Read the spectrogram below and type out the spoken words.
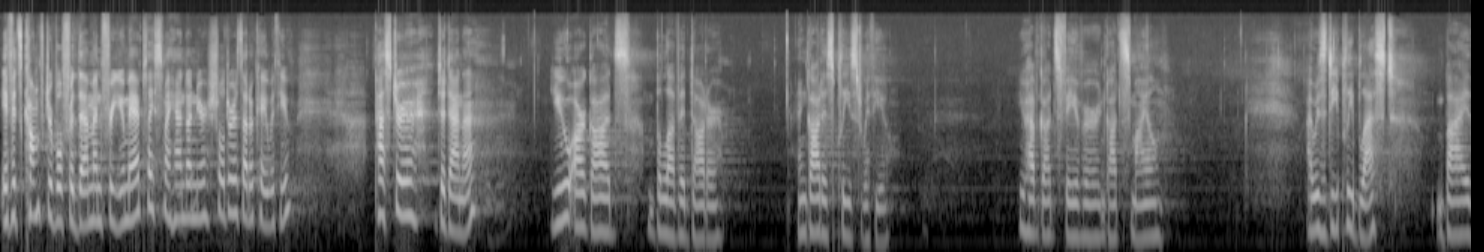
If it's comfortable for them and for you, may I place my hand on your shoulder? Is that okay with you? Pastor Jadana, you are God's beloved daughter and God is pleased with you. You have God's favor and God's smile. I was deeply blessed by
